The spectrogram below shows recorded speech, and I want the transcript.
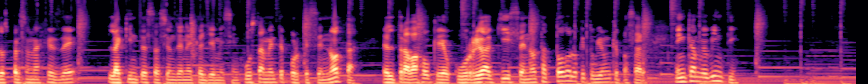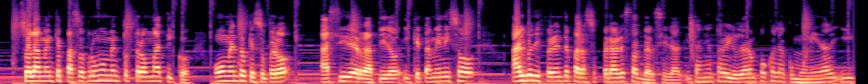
los personajes de la quinta estación de Neka Jemisin, justamente porque se nota el trabajo que ocurrió aquí, se nota todo lo que tuvieron que pasar. En cambio, Vinti solamente pasó por un momento traumático, un momento que superó así de rápido y que también hizo algo diferente para superar esta adversidad y también para ayudar un poco a la comunidad y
